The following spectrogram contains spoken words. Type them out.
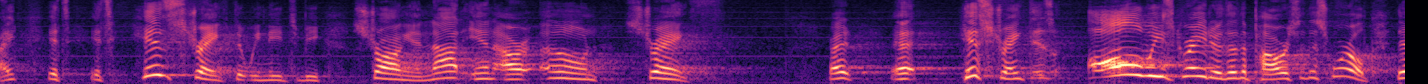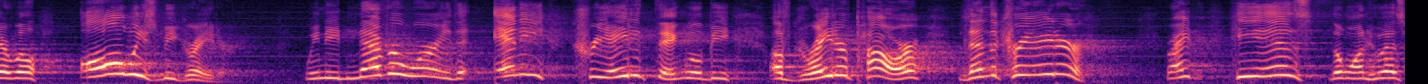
Right? It's, it's his strength that we need to be strong in, not in our own strength. Right? Uh, his strength is always greater than the powers of this world. There will always be greater. We need never worry that any created thing will be of greater power than the Creator, right? He is the one who has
